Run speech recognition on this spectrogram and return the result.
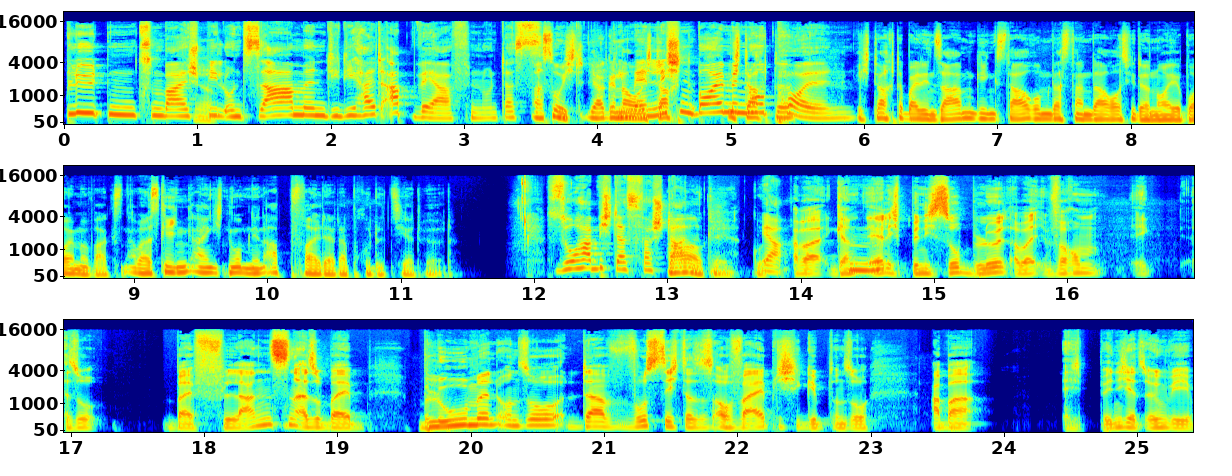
Blüten zum Beispiel ja. und Samen, die die halt abwerfen und das Ach so, ich, ja genau. die männlichen dachte, Bäume dachte, nur Pollen. Ich dachte, bei den Samen ging es darum, dass dann daraus wieder neue Bäume wachsen. Aber es ging eigentlich nur um den Abfall, der da produziert wird. So habe ich das verstanden. Ah, okay, gut. Ja. Aber ganz mhm. ehrlich, bin ich so blöd, aber warum, also bei Pflanzen, also bei Blumen und so, da wusste ich, dass es auch weibliche gibt und so. Aber ich, bin ich jetzt irgendwie,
